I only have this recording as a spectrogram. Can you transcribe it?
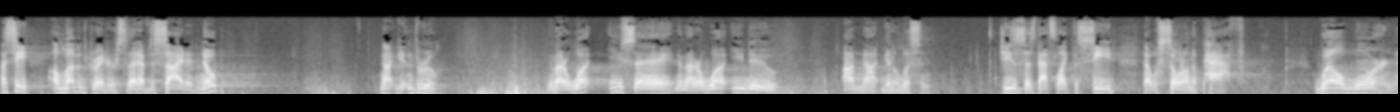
I see 11th graders that have decided, nope, not getting through. No matter what you say, no matter what you do, I'm not going to listen. Jesus says that's like the seed that was sown on the path, well worn,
